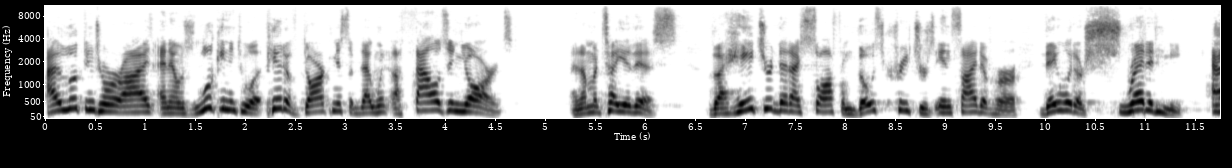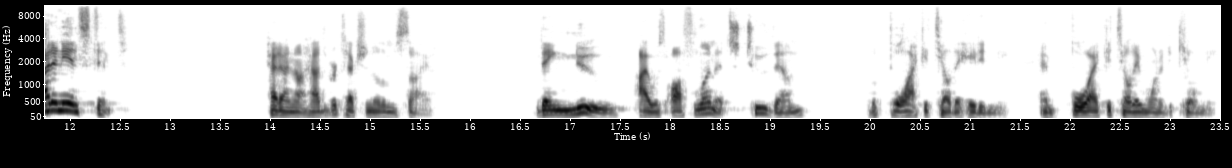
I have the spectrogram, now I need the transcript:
I looked into her eyes and I was looking into a pit of darkness that went a thousand yards. And I'm going to tell you this. The hatred that I saw from those creatures inside of her, they would have shredded me at an instant had I not had the protection of the Messiah. They knew I was off limits to them, but boy, I could tell they hated me. And boy, I could tell they wanted to kill me.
